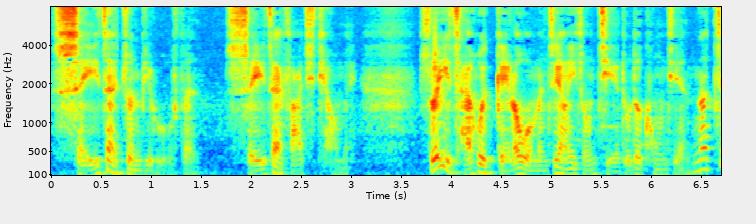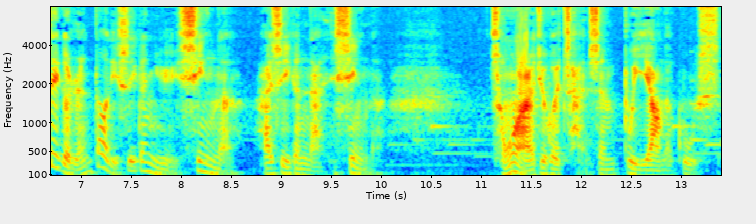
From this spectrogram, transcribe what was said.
谁在尊比鲁坟，谁在发起调眉，所以才会给了我们这样一种解读的空间。那这个人到底是一个女性呢，还是一个男性呢？从而就会产生不一样的故事。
